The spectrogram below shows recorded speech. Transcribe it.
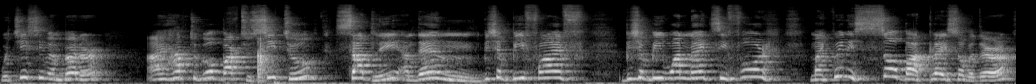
Which is even better. I have to go back to c2, sadly, and then bishop b5 Bishop b1, knight c4. My queen is so bad placed over there.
